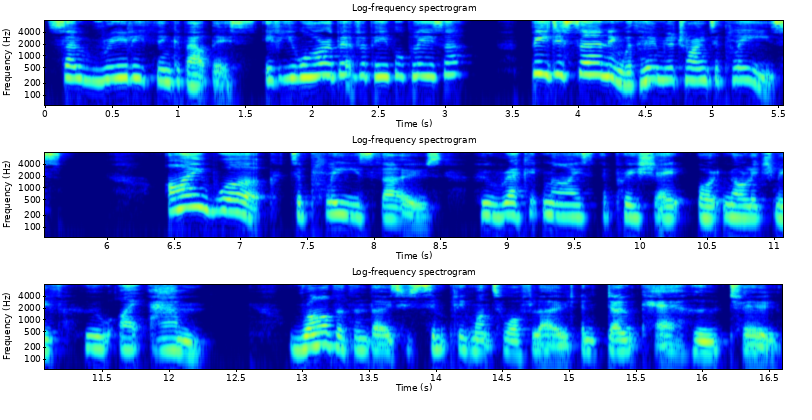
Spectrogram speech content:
So, really think about this. If you are a bit of a people pleaser, be discerning with whom you're trying to please. I work to please those who recognize, appreciate, or acknowledge me for who I am, rather than those who simply want to offload and don't care who to.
